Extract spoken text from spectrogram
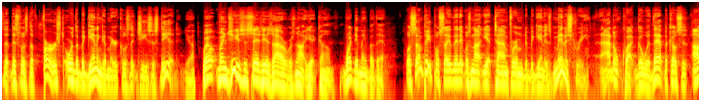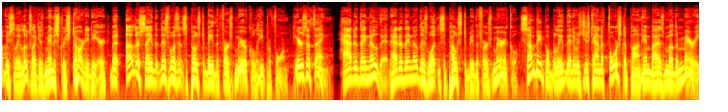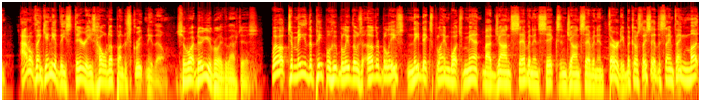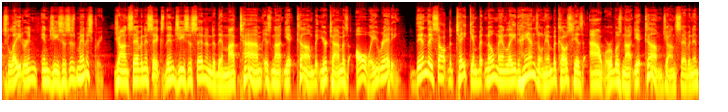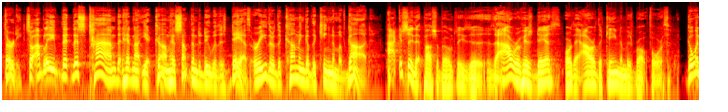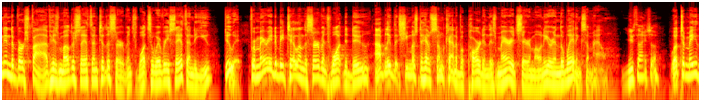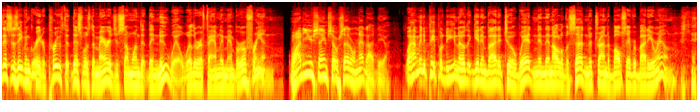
that this was the first or the beginning of miracles that Jesus did. Yeah. Well, when Jesus said his hour was not yet come, what did he mean by that? Well, some people say that it was not yet time for him to begin his ministry. I don't quite go with that because it obviously looks like his ministry started here. But others say that this wasn't supposed to be the first miracle he performed. Here's the thing how did they know that? How did they know this wasn't supposed to be the first miracle? Some people believe that it was just kind of forced upon him by his mother Mary. I don't think any of these theories hold up under scrutiny, though. So, what do you believe about this? Well, to me, the people who believe those other beliefs need to explain what's meant by John 7 and 6 and John 7 and 30 because they said the same thing much later in, in Jesus' ministry. John 7 and 6, then Jesus said unto them, My time is not yet come, but your time is always ready. Then they sought to take him, but no man laid hands on him because his hour was not yet come. John 7 and 30. So I believe that this time that had not yet come has something to do with his death or either the coming of the kingdom of God. I could see that possibility. The, the hour of his death or the hour of the kingdom is brought forth. Going into verse 5, his mother saith unto the servants, Whatsoever he saith unto you, do it. For Mary to be telling the servants what to do, I believe that she must have some kind of a part in this marriage ceremony or in the wedding somehow. You think so? Well, to me, this is even greater proof that this was the marriage of someone that they knew well, whether a family member or friend. Why do you seem so set on that idea? Well, how many people do you know that get invited to a wedding and then all of a sudden they're trying to boss everybody around?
